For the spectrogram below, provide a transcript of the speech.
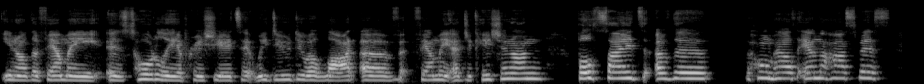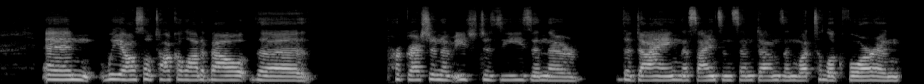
you know the family is totally appreciates it we do do a lot of family education on both sides of the home health and the hospice. And we also talk a lot about the progression of each disease and their the dying, the signs and symptoms, and what to look for. And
